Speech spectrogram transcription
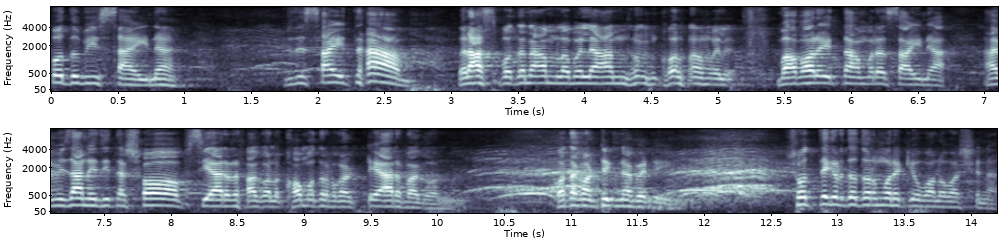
পদবি চাই না। যদি চাইতাম, রাজপথে নামলা বলে, আন্দোলন করলাম বলে, বাবার এই তো আমরা চাই না। আমি জানি যে তা সব চেয়ারের পাগল, ক্ষমতার পাগল, টেয়ার পাগল। কথা কন ঠিক না বেটি? সত্যিকার তো ধর্মরে কেউ ভালোবাসে না।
